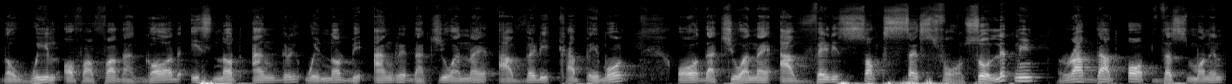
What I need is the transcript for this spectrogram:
the will of our Father. God is not angry, will not be angry that you and I are very capable or that you and I are very successful. So let me wrap that up this morning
